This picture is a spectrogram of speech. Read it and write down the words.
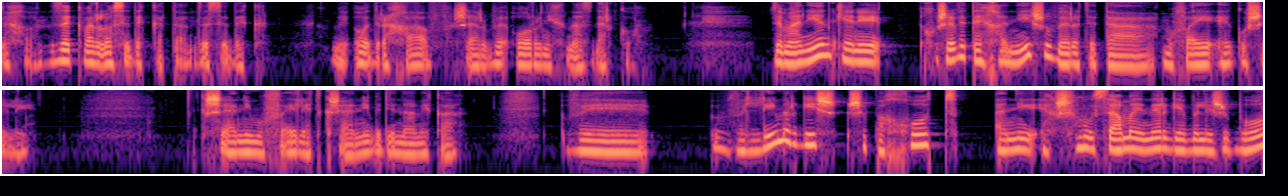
נכון. זה כבר לא סדק קטן, זה סדק מאוד רחב, שהרבה אור נכנס דרכו. זה מעניין כי אני חושבת איך אני שוברת את המופעי אגו שלי. כשאני מופעלת, כשאני בדינמיקה. ו... ולי מרגיש שפחות אני איכשהו שמה אנרגיה בלשבור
